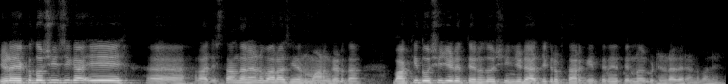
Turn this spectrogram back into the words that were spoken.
ਜਿਹੜਾ ਇੱਕ ਦੋਸ਼ੀ ਸੀਗਾ ਇਹ ਰਾਜਸਥਾਨ ਦਾ ਰਹਿਣ ਵਾਲਾ ਸੀ ਹਨੂਮਾਨਗੜ੍ਹ ਦਾ। ਬਾਕੀ ਦੋਸ਼ੀ ਜਿਹੜੇ ਤਿੰਨ ਦੋਸ਼ੀ ਜਿਹੜੇ ਅੱਜ ਗ੍ਰਿਫਤਾਰ ਕੀਤੇ ਨੇ ਤਿੰਨੋਂ ਬਠਿੰਡਾ ਦੇ ਰਹਿਣ ਵਾਲੇ ਨੇ।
